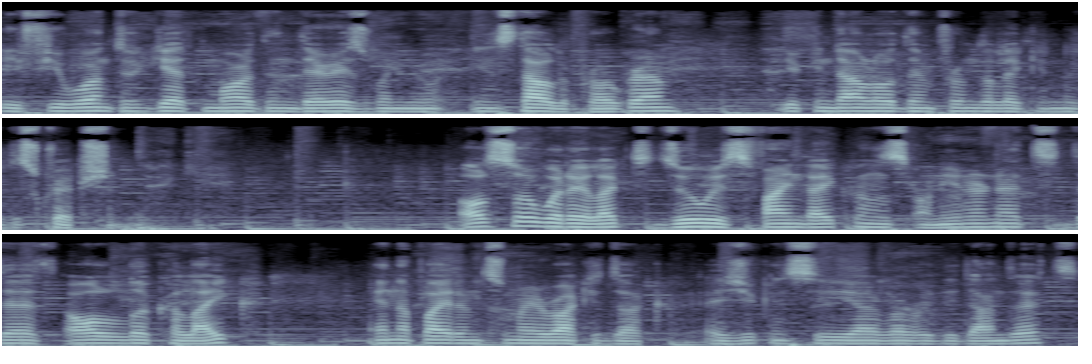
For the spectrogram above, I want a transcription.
If you want to get more than there is when you install the program, you can download them from the link in the description. Also what I like to do is find icons on internet that all look alike and apply them to my RocketDock. As you can see I've already done that.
